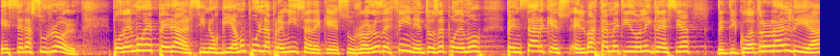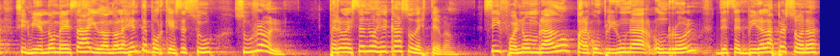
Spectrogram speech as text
Ese era su rol podemos esperar, si nos guiamos por la premisa de que su rol lo define, entonces podemos pensar que él va a estar metido en la iglesia 24 horas al día, sirviendo mesas, ayudando a la gente, porque ese es su, su rol. Pero ese no es el caso de Esteban. Sí, fue nombrado para cumplir una, un rol de servir a las personas,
